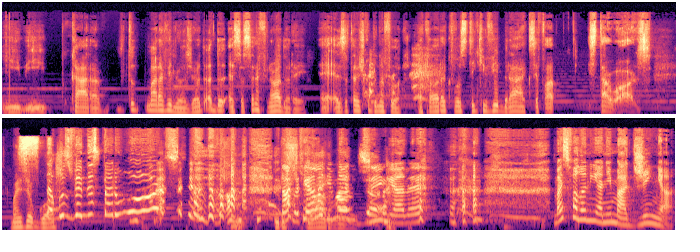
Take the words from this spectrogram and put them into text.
E, e cara, tudo maravilhoso. Essa cena final eu adorei. É exatamente o que a Bruna falou. É aquela hora que você tem que vibrar, que você fala, Star Wars. Mas eu Estamos gosto. vendo Star Wars! Daquela animadinha, né? Mas falando em animadinha,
